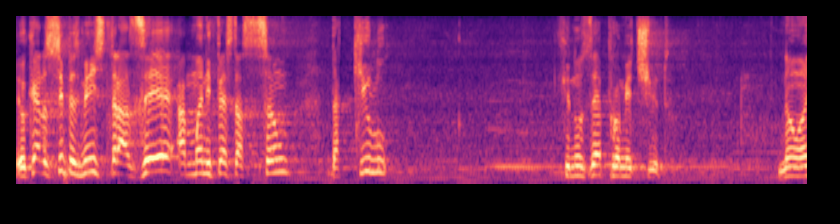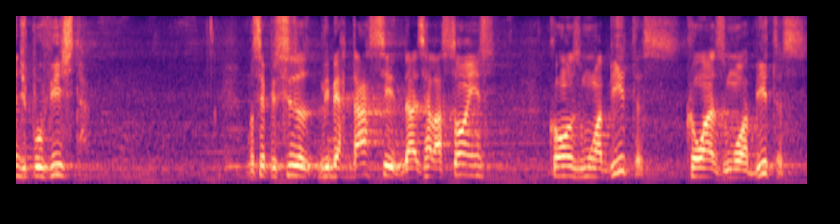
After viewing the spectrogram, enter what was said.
Eu quero simplesmente trazer a manifestação daquilo que nos é prometido. Não ande por vista. Você precisa libertar-se das relações com os moabitas, com as moabitas.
